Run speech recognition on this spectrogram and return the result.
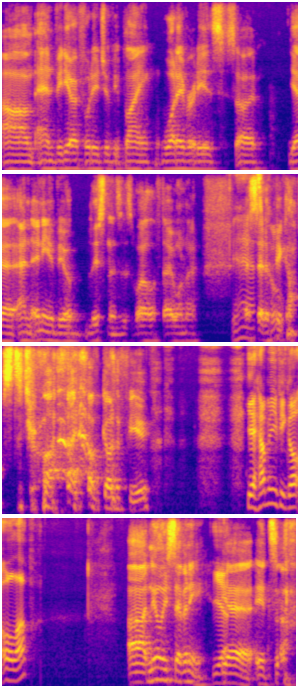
um, and video footage of you playing whatever it is so yeah and any of your listeners as well if they want a, Yeah. a set cool. of pickups to try i've got a few Yeah. How many have you got all up? uh, nearly 70 Yeah. yeah it's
